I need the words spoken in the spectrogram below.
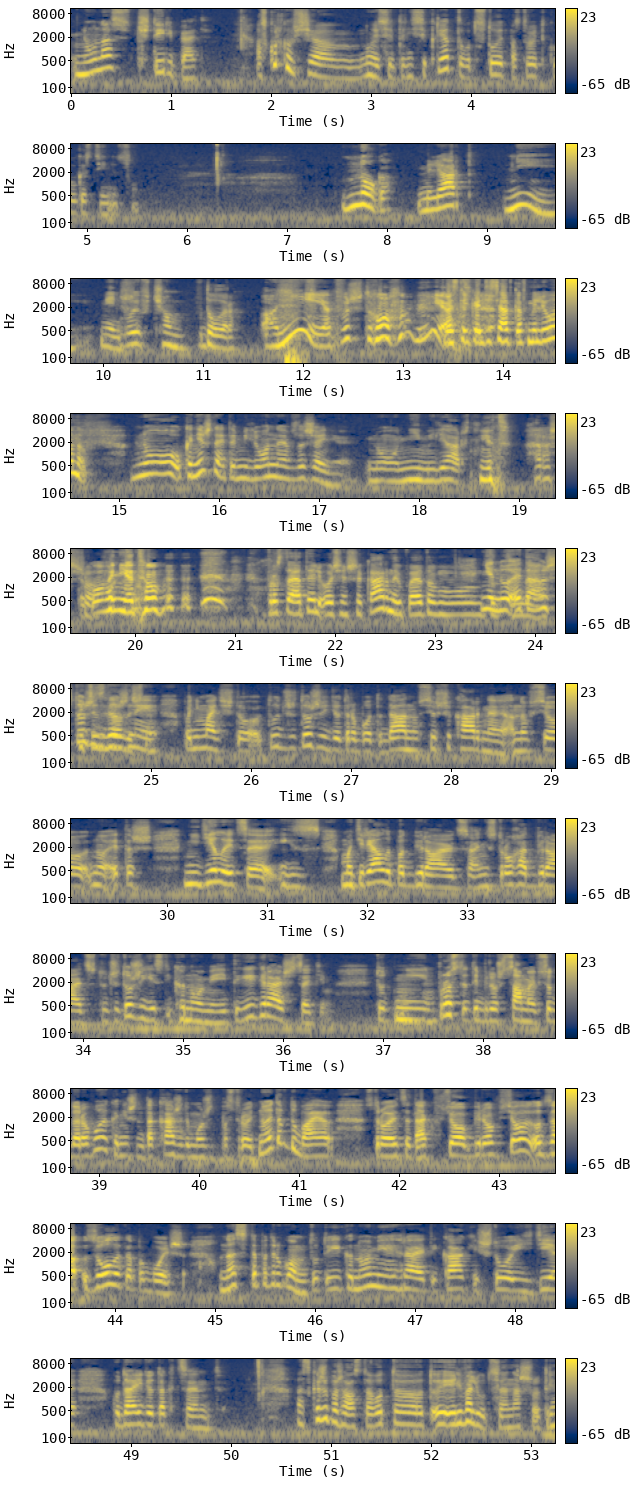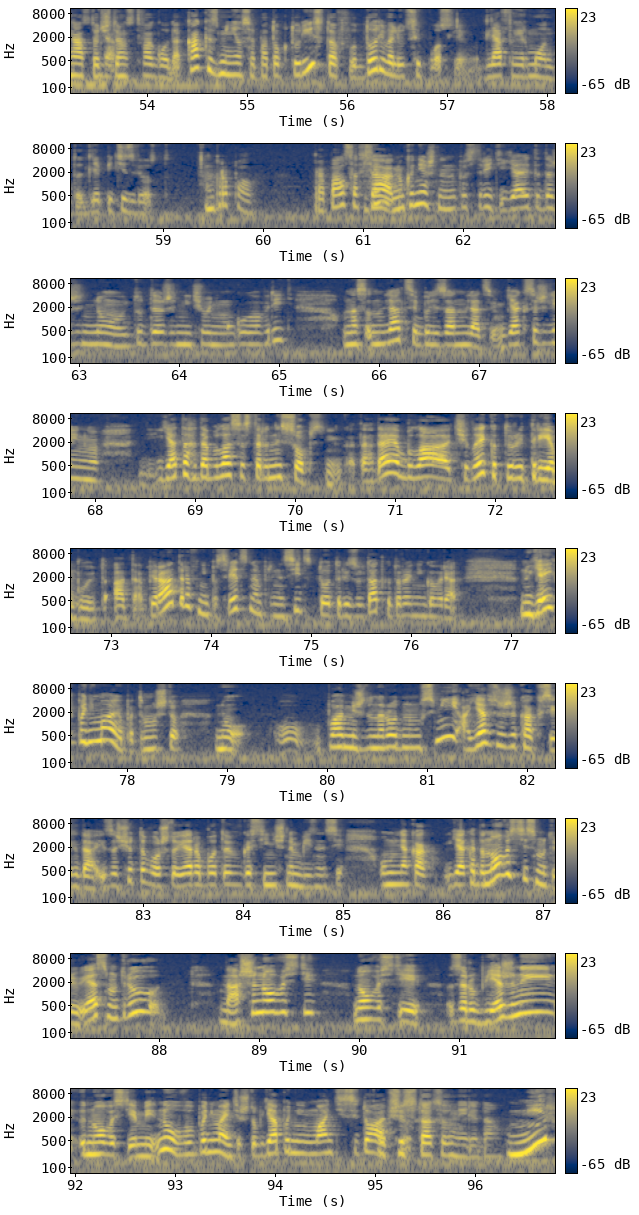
ну, у нас 4-5. А сколько вообще, ну, если это не секрет, вот стоит построить такую гостиницу? Много. Миллиард? Не. Меньше. Вы в чем? В долларах. А нет, вы что? Нет. Несколько десятков миллионов? Ну, конечно, это миллионное вложение, но не миллиард, нет. Хорошо. Такого нету. Просто отель очень шикарный, поэтому... Не, ну это да, вы же тоже должны понимать, что тут же тоже идет работа, да, оно все шикарное, оно все, но это ж не делается из материалы подбираются, они строго отбираются, тут же тоже есть экономия, и ты играешь с этим. Тут mm-hmm. не просто ты берешь самое все дорогое, конечно, так каждый может построить, но это в Дубае строится так, все берем все, золото побольше. У нас это по-другому. Тут и экономия играет, и как, и что, и где, куда идет акцент. А скажи, пожалуйста, вот э, революция нашего 13-14 да. года, как изменился поток туристов вот, до революции после, для Фейермонта, для пяти звезд? Он пропал. Пропал совсем? Да, ну конечно, ну посмотрите, я это даже, ну, тут даже ничего не могу говорить. У нас аннуляции были за аннуляцией. Я, к сожалению, я тогда была со стороны собственника. Тогда я была человек, который требует от операторов непосредственно приносить тот результат, который они говорят. Но я их понимаю, потому что, ну, по международному СМИ, а я все же, как всегда, и за счет того, что я работаю в гостиничном бизнесе, у меня как, я когда новости смотрю, я смотрю наши новости, новости зарубежные, новости, ну, вы понимаете, чтобы я понимать ситуацию. Общую ситуацию в мире, да. Мир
